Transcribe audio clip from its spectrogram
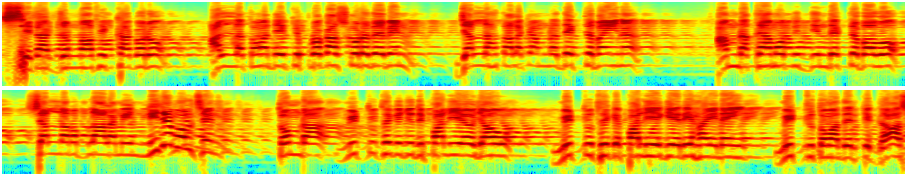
সেটার জন্য অপেক্ষা করো। আল্লাহ তোমাদেরকে প্রকাশ করে দেবেন। যে আল্লাহ তাআলাকে আমরা দেখতে পাই না, আমরা কিয়ামতের দিন দেখতে পাবো। সে আল্লাহ রাব্বুল আলামিন নিজে বলছেন, তোমরা মৃত্যু থেকে যদি পালিয়ে যাও, মৃত্যু থেকে পালিয়ে গিয়ে রেহাই নেই, মৃত্যু তোমাদেরকে গ্রাস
